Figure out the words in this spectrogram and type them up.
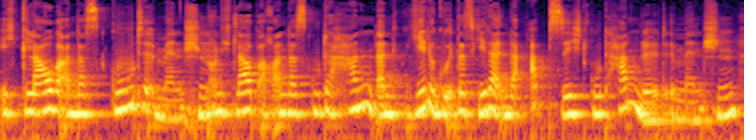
Ich glaube an das Gute im Menschen und ich glaube auch an das gute Handeln, an jede, dass jeder in der Absicht gut handelt im Menschen.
